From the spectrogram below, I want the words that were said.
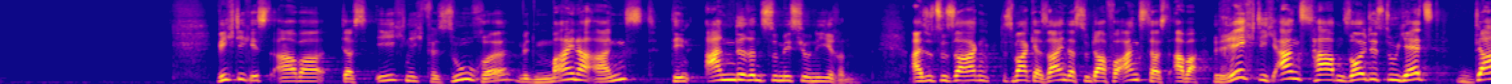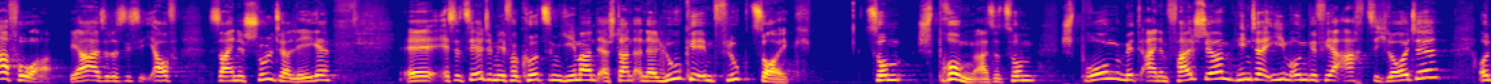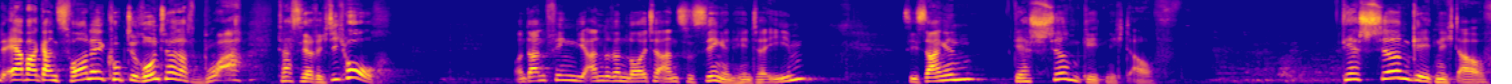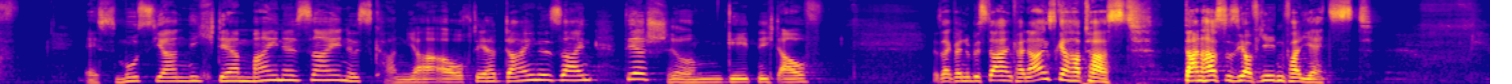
Wichtig ist aber, dass ich nicht versuche, mit meiner Angst den anderen zu missionieren. Also zu sagen, das mag ja sein, dass du davor Angst hast, aber richtig Angst haben solltest du jetzt davor. Ja, also dass ich sie auf seine Schulter lege. Äh, es erzählte mir vor kurzem jemand, er stand an der Luke im Flugzeug zum Sprung, also zum Sprung mit einem Fallschirm, hinter ihm ungefähr 80 Leute und er war ganz vorne, guckte runter, dachte, boah, das ist ja richtig hoch. Und dann fingen die anderen Leute an zu singen hinter ihm. Sie sangen, der Schirm geht nicht auf. Der Schirm geht nicht auf. Es muss ja nicht der meine sein, es kann ja auch der deine sein, der Schirm geht nicht auf. Er sagt, wenn du bis dahin keine Angst gehabt hast, dann hast du sie auf jeden Fall jetzt.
